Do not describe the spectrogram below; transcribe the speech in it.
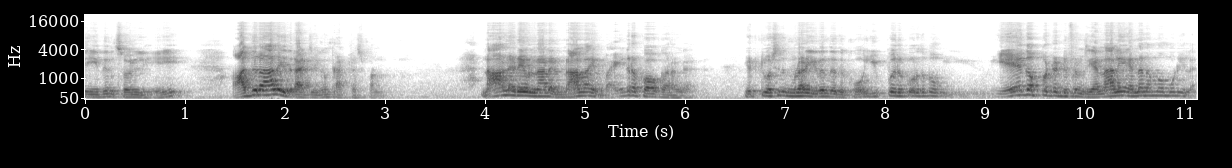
செய்யுதுன்னு சொல்லி அதனால இது ராஜயோகம் ப்ராக்டிஸ் பண்ணும். நாளடைவில் நாள் நாளாக பயங்கர கோவக்காரங்க. எட்டு வருஷத்துக்கு முன்னாடி இருந்ததுக்கும் இப்போ இருக்கிறதுக்கும் ஏகப்பட்ட டிஃப்ரென்ஸ் என்னாலே என்ன நம்ப முடியல.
